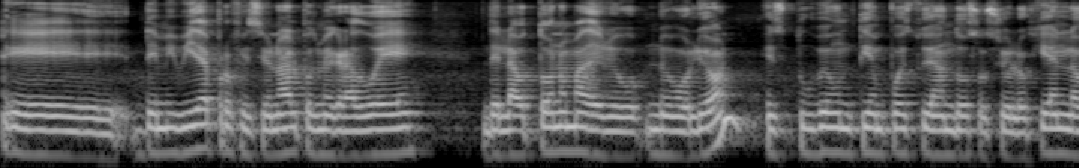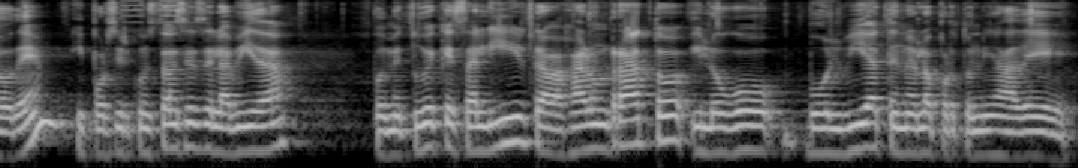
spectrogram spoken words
Eh, de mi vida profesional, pues me gradué de la Autónoma de Nuevo León. Estuve un tiempo estudiando sociología en la ODE y por circunstancias de la vida, pues me tuve que salir, trabajar un rato y luego volví a tener la oportunidad de,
